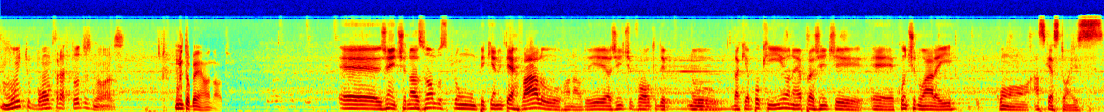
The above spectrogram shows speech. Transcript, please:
muito bom para todos nós. Muito bem, Ronaldo. É, gente, nós vamos para um pequeno intervalo, Ronaldo, e a gente volta de, no, daqui a pouquinho, né, para a gente é, continuar aí com as questões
